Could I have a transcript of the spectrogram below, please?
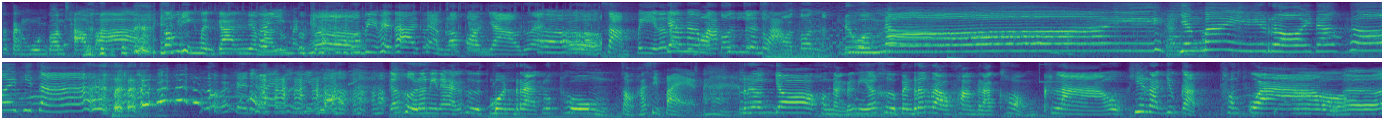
จากต่างวงตอนเช้าจ้า เจ้าหญิงเหมือนกันเนี่ยมาเจ้าหญิงเหมือนกัน บูบีไม่ได้แถมละครยาวด้วยเออ เออสามปีตั้งแก้แต่วหน้าม้าต้ขึ้นเรือนจจบสามมต้นอะดวงน้อย ยังไม่มีรอยดังพร้อยพี่จ๋าเราไม่เป็นทำไมถึงมีหรอก็คือเรื่องนี้นะคะก็คือมนรักลูกทุ่งอ่า2548 เรื่องย่อของหนังเรื่องนี้ก็คือเป็นเรื่องราวความรักของคลาวที่รักอยู่กับทองกวาว เออ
